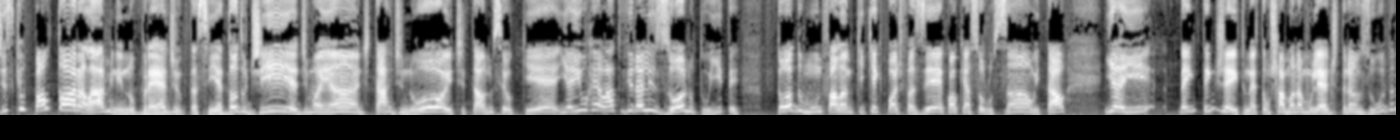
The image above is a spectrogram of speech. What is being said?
Diz que o pau tora lá, menino, no uhum. prédio. Assim, é todo dia, de manhã, de tarde, de noite e tal, não sei o quê. E aí o relato viralizou no Twitter. Todo mundo falando o que, que, que pode fazer, qual que é a solução e tal. E aí tem, tem jeito, né? Estão chamando a mulher de transuda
